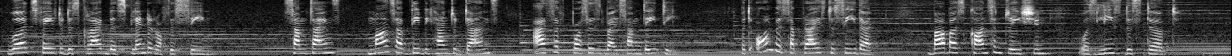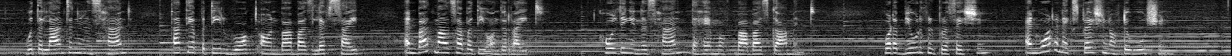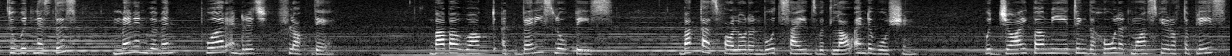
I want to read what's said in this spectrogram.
Words fail to describe the splendor of this scene. Sometimes Mhalsapati began to dance as if possessed by some deity, but all were surprised to see that Baba's concentration was least disturbed. With a lantern in his hand, Tatya Patel walked on Baba's left side and Bat Mhalsapati on the right, holding in his hand the hem of Baba's garment. What a beautiful procession and what an expression of devotion. To witness this, men and women, poor and rich, flocked there. Baba walked at very slow pace Bhaktas followed on both sides with love and devotion. With joy permeating the whole atmosphere of the place,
